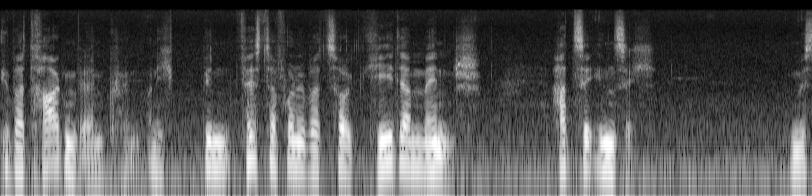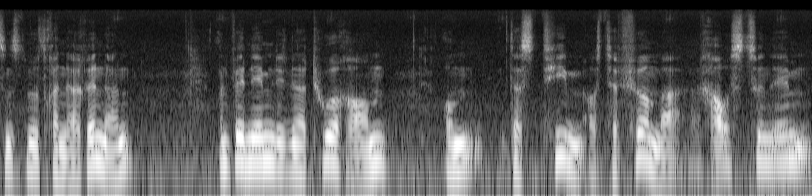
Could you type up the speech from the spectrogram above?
übertragen werden können. Und ich bin fest davon überzeugt, jeder Mensch hat sie in sich. Wir müssen uns nur daran erinnern. Und wir nehmen den Naturraum, um das Team aus der Firma rauszunehmen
